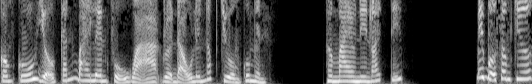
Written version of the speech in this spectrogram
Con cú vỗ cánh bay lên phụ họa rồi đậu lên nóc chuồng của mình. Hermione nói tiếp. Mấy bộ xong chưa?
